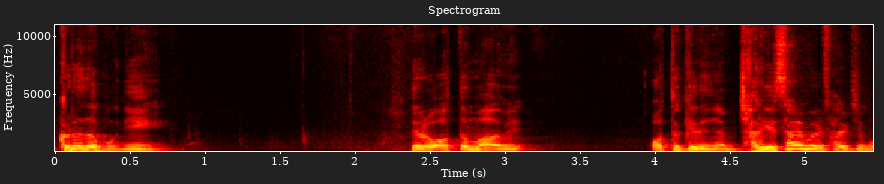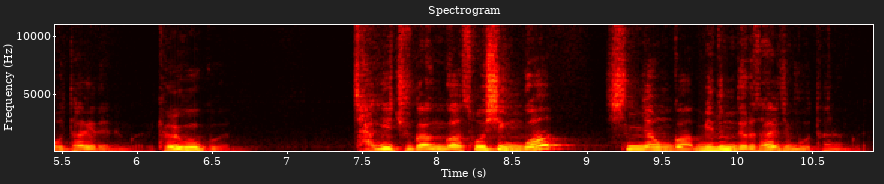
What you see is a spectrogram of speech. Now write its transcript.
그러다 보니, 여러분, 어떤 마음이, 어떻게 되냐면, 자기 삶을 살지 못하게 되는 거예요. 결국은. 자기 주관과 소신과 신념과 믿음대로 살지 못하는 거예요.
